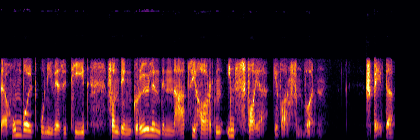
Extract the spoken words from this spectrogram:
der Humboldt-Universität von den gröhlenden Nazihorden ins Feuer geworfen wurden. Später,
